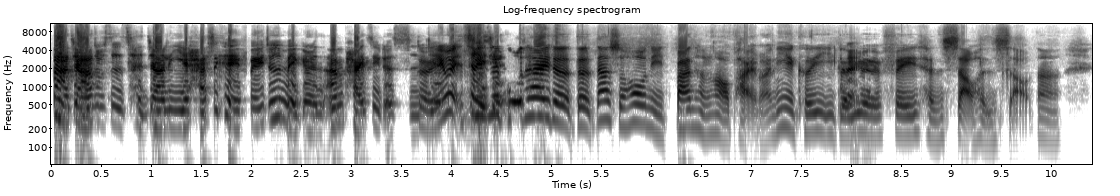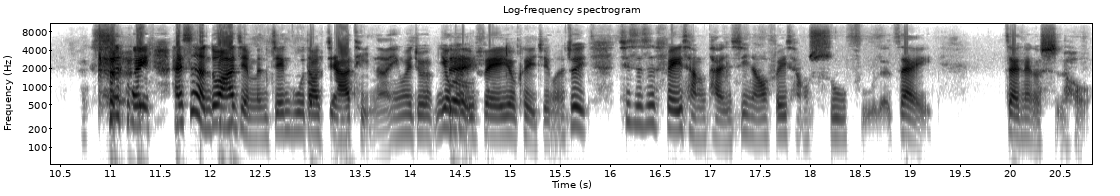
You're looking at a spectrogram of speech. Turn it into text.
大家就是成家立业还是可以飞，就是每个人安排自己的时间。对，因为其实国泰的的那时候你班很好排嘛，你也可以一个月飞很少很少。那 是可以，还是很多阿姐们兼顾到家庭啊，因为就又可以飞又可以兼顾，所以其实是非常弹性，然后非常舒服的，在在那个时候，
